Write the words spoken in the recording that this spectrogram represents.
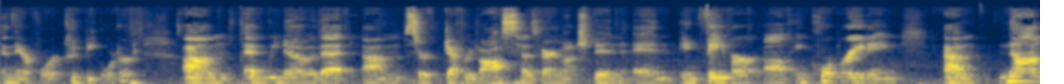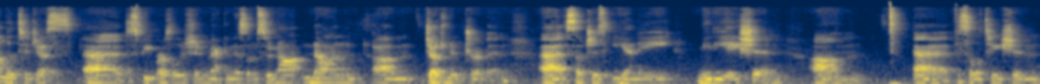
and therefore could be ordered. Um, and we know that um, Sir Geoffrey Vos has very much been in, in favor of incorporating um, non-litigious uh, dispute resolution mechanisms, so not non-judgment um, driven, uh, such as ENE, mediation, um, uh, facilitation,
